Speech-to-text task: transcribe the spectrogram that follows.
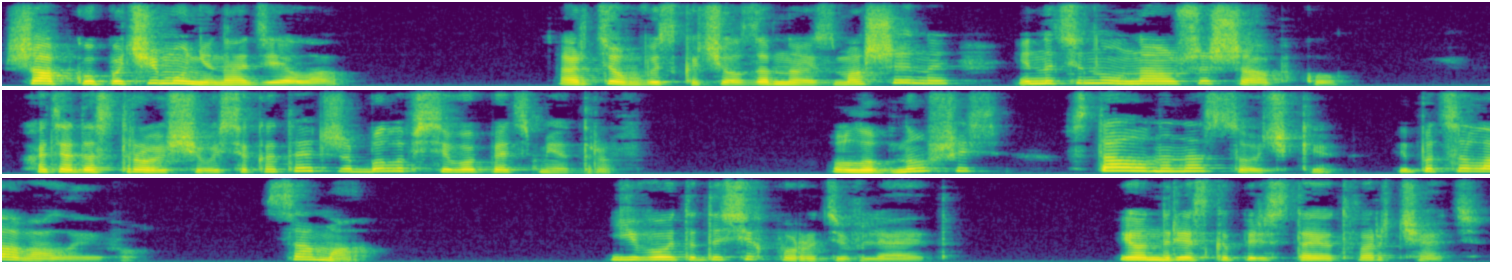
Шапку почему не надела? Артем выскочил за мной из машины и натянул на уши шапку, хотя до строящегося коттеджа было всего пять метров. Улыбнувшись, встала на носочки и поцеловала его. Сама. Его это до сих пор удивляет. И он резко перестает ворчать.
